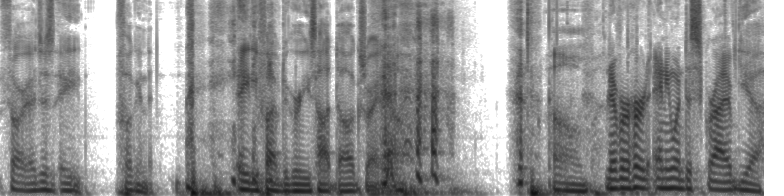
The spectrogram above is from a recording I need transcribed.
Sorry, I just ate fucking 85 degrees hot dogs right now. Um, Never heard anyone describe yeah.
